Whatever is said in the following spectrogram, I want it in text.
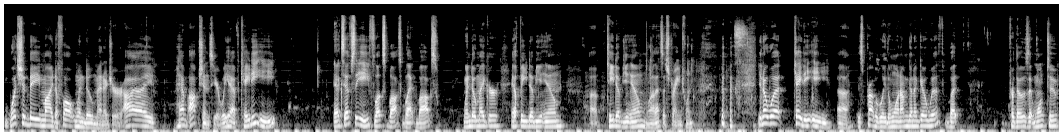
what should be my default window manager? I have options here. We have KDE, XFCE, Fluxbox, Blackbox, Window Maker, FVWM, uh, TWM. Wow, that's a strange one. you know what? KDE uh, is probably the one I'm going to go with, but for those that want to,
